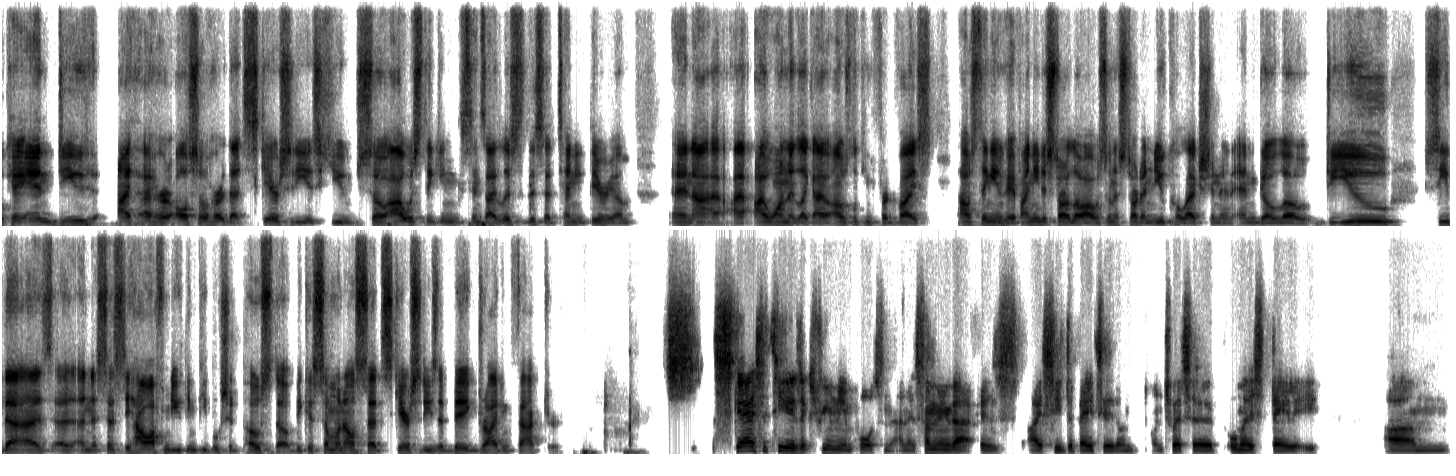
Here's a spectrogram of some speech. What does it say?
Okay, and do you? I, I heard also heard that scarcity is huge. So I was thinking since I listed this at ten Ethereum, and I I, I wanted like I, I was looking for advice. I was thinking, okay, if I need to start low, I was going to start a new collection and, and go low. Do you see that as a, a necessity? How often do you think people should post though? Because someone else said scarcity is a big driving factor scarcity is extremely important and it's something that is i see debated on, on twitter almost daily um,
